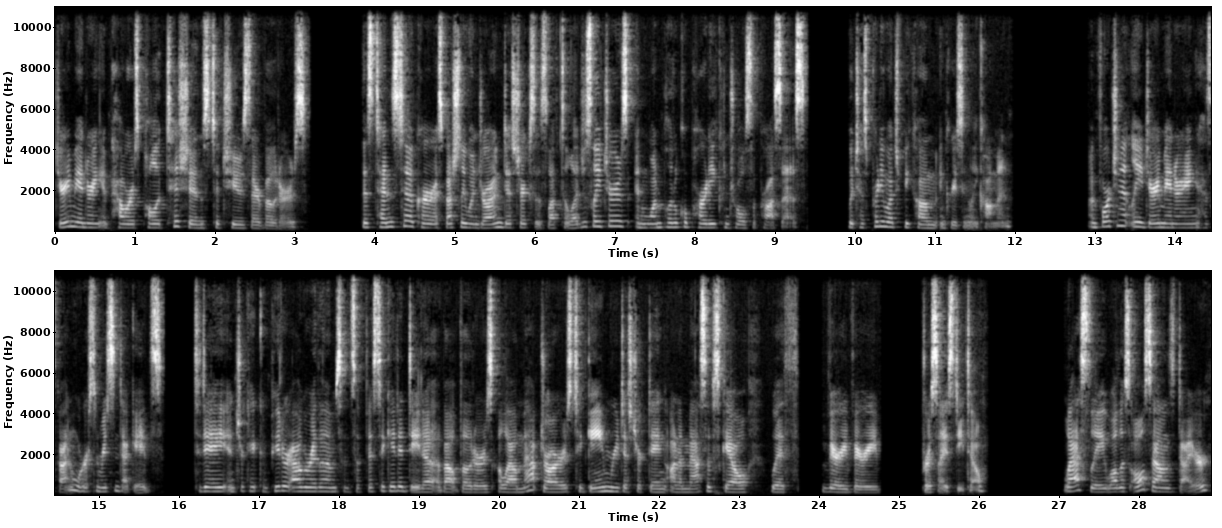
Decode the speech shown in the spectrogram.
gerrymandering empowers politicians to choose their voters. This tends to occur especially when drawing districts is left to legislatures and one political party controls the process, which has pretty much become increasingly common. Unfortunately, gerrymandering has gotten worse in recent decades. Today, intricate computer algorithms and sophisticated data about voters allow map drawers to game redistricting on a massive scale with very, very precise detail. Lastly, while this all sounds dire,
